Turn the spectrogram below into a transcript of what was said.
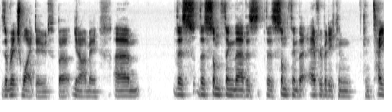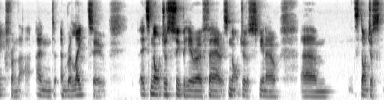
he's a rich white dude, but you know what I mean. Um, there's there's something there. There's there's something that everybody can can take from that and and relate to. It's not just superhero fare. It's not just you know. Um, it's not just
